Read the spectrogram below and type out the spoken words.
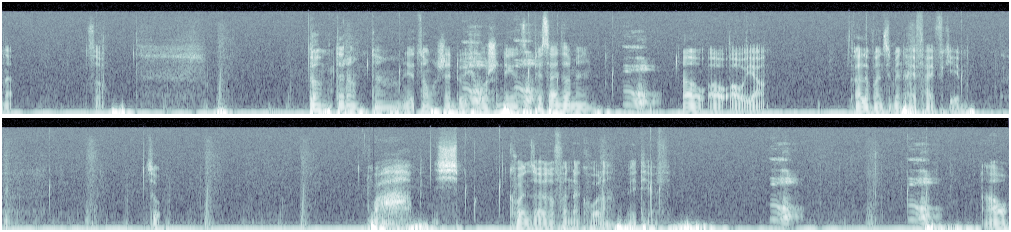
Na, so. Da. Jetzt nochmal schnell durchrauschen und den ganzen Piss einsammeln. Au, au, au, ja. Alle wollen sie mir ein High Five geben. So. Wow, ich Kohlensäure von der Cola. WTF. Au.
